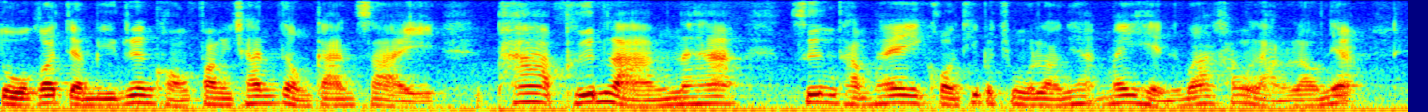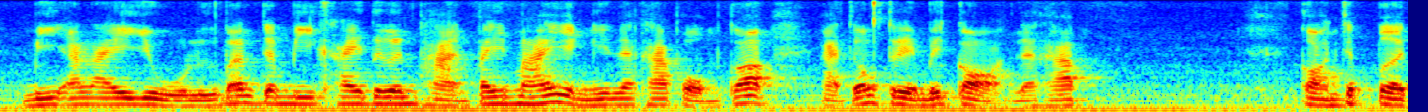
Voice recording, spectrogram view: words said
ตัวก็จะมีเรื่องของฟังก์ชันของการใส่ภาพพื้นหลังนะฮะ ซึ่งทำให้คนที่ประชุมเราเนี่ยไม่เห็นว่าข้างหลังเราเนี่ยมีอะไรอยู่ หรือมันจะมีใครเดินผ่านไปไหมอย่างนี้นะครับผมก็อาจจะต้องเตรียมไว้ก่อนนะครับ ก่อนจะเปิด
